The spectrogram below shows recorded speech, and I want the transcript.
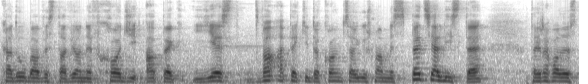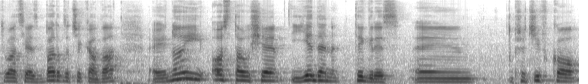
kadłuba wystawione, wchodzi apek, jest dwa apeki do końca, już mamy specjalistę. Tak naprawdę sytuacja jest bardzo ciekawa. E, No i ostał się jeden tygrys e, przeciwko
